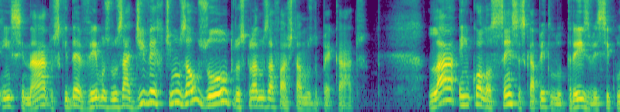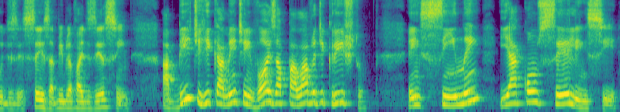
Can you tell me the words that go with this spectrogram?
ensinados que devemos nos advertir uns aos outros para nos afastarmos do pecado. Lá em Colossenses capítulo 3, versículo 16, a Bíblia vai dizer assim: Habite ricamente em vós a palavra de Cristo. Ensinem e aconselhem-se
